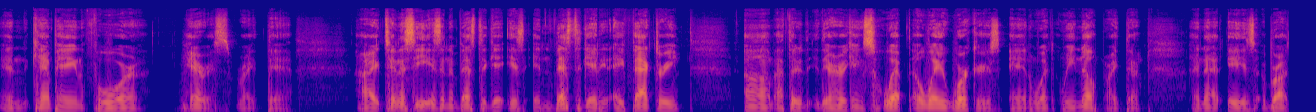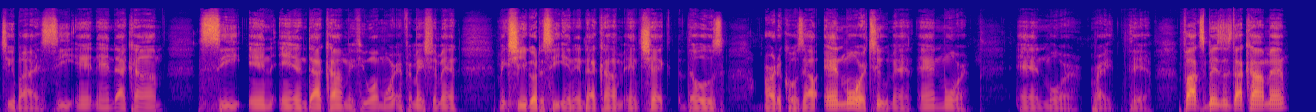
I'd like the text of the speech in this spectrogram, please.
and campaign for Harris right there. All right, Tennessee is an investigate is investigating a factory um, after the hurricane swept away workers, and what we know right there, and that is brought to you by CNN.com. CNN.com. If you want more information, man, make sure you go to CNN.com and check those articles out and more too, man, and more and more right there. FoxBusiness.com, man.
